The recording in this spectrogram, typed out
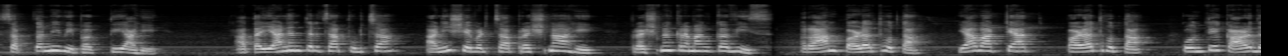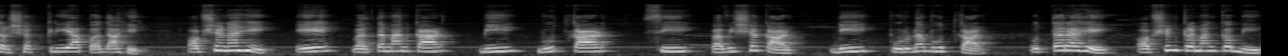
सप्तमी विभक्ती आहे. आता यानंतरचा पुढचा आणि शेवटचा प्रश्न आहे. प्रश्न क्रमांक वीस. राम पळत होता. या वाक्यात पळत होता कोणते काळदर्शक क्रियापद आहे? ऑप्शन आहे ए वर्तमान काळ बी भूतकाळ सी भविष्यकाळ डी पूर्ण भूतकाळ. उत्तर आहे ऑप्शन क्रमांक बी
